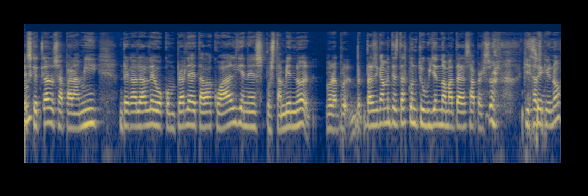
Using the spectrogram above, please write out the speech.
es que claro, o sea, para mí regalarle o comprarle de tabaco a alguien es, pues también, ¿no? Básicamente estás contribuyendo a matar a esa persona, quizás que no.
